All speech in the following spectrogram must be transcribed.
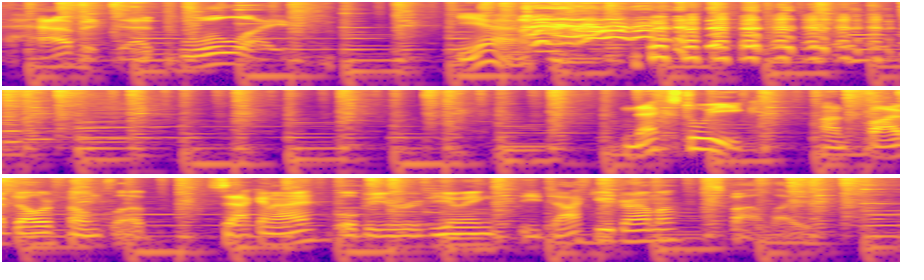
have a Deadpool life. Yeah. Next week on $5 Film Club, Zach and I will be reviewing the docudrama Spotlight.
